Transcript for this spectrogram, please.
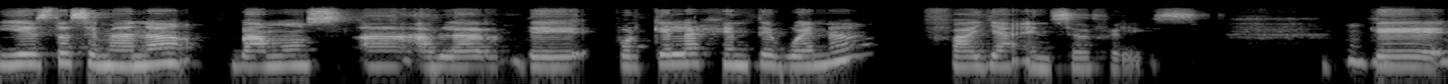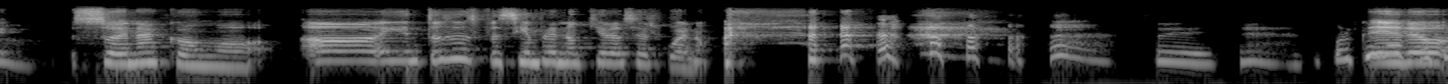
Y esta semana vamos a hablar de por qué la gente buena falla en ser feliz. Que suena como, ay, entonces pues siempre no quiero ser bueno. Sí. ¿Por qué, no,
